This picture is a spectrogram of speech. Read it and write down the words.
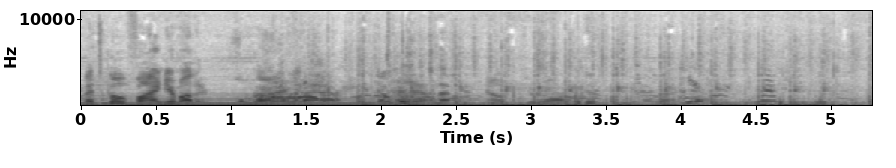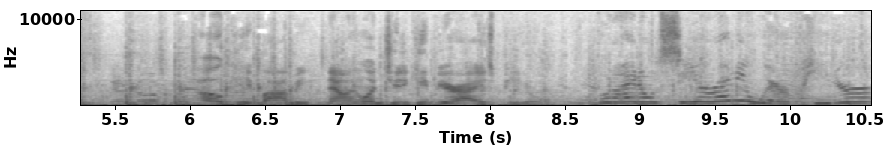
Let's go find your mother. All right. No, left no, turn around with this. Okay, Bobby. Now I want you to keep your eyes peeled. But I don't see her anywhere, Peter.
